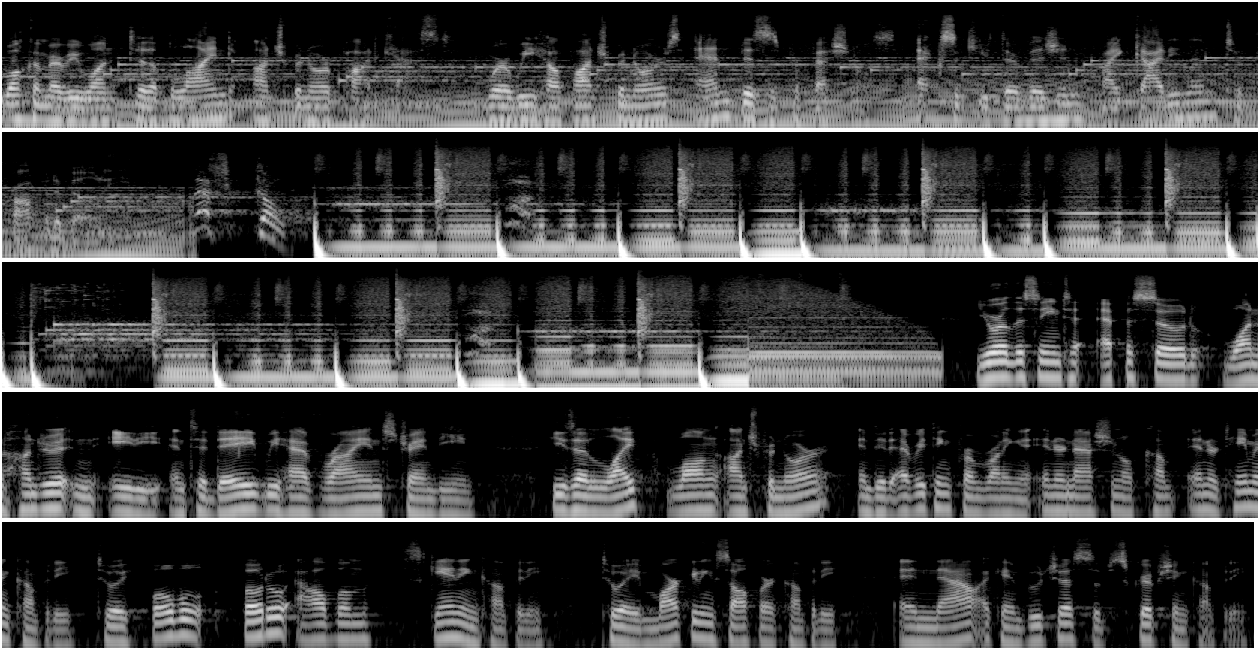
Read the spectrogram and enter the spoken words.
Welcome, everyone, to the Blind Entrepreneur Podcast, where we help entrepreneurs and business professionals execute their vision by guiding them to profitability. Let's go. You are listening to episode 180, and today we have Ryan Strandin. He's a lifelong entrepreneur and did everything from running an international com- entertainment company to a photo, photo album scanning company to a marketing software company and now a kombucha subscription company.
